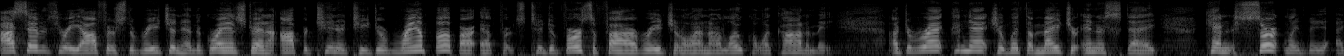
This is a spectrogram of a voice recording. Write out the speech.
I-73 offers the region and the Grand Strand an opportunity to ramp up our efforts to diversify our regional and our local economy. A direct connection with a major interstate can certainly be a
